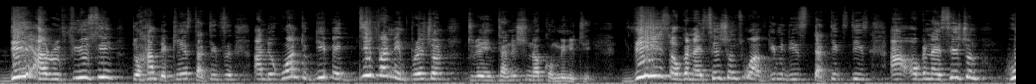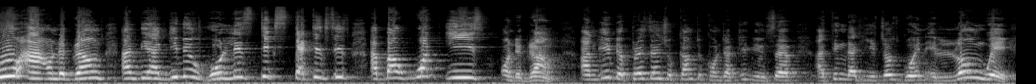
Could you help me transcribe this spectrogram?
they are refusing to have the clear statistics and they want to give a different impression to the international community. These organizations who have given these statistics are organizations who are on the ground and they are giving holistic statistics about what is on the ground. And if the president should come to contradict himself, I think that he's just going a long way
